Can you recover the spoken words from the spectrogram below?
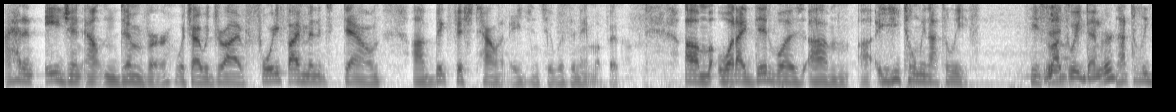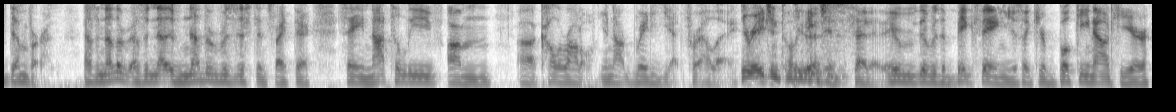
I had an agent out in Denver, which I would drive 45 minutes down. Uh, Big Fish Talent Agency was the name of it. Um, what I did was um, uh, he told me not to leave. He said Not to leave Denver? Not to leave Denver. That was another. That was another, another resistance right there, saying not to leave um, uh, Colorado. You're not ready yet for LA. Your agent told you agent this. said it. it. It was a big thing. Just like you're booking out here.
